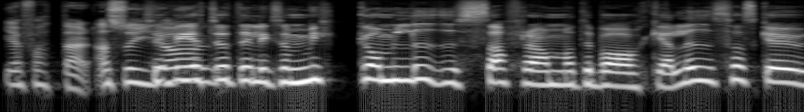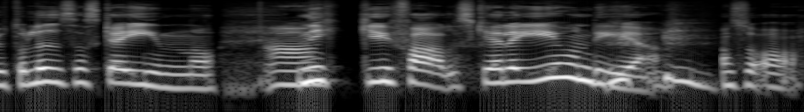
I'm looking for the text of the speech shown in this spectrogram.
Jag fattar. Alltså Så jag, jag vet ju att det är liksom mycket om Lisa fram och tillbaka, Lisa ska ut och Lisa ska in och Ja. Nicky är falsk, eller är hon det? Alltså ja.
